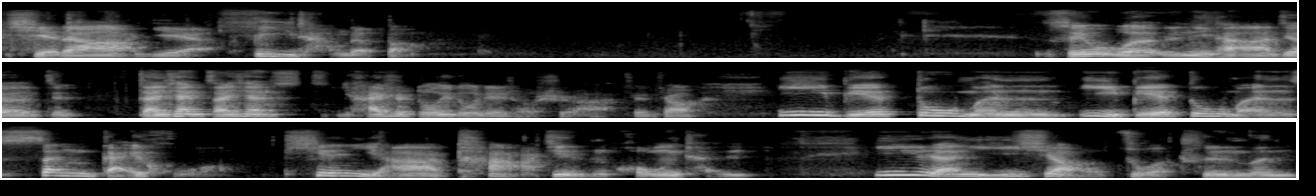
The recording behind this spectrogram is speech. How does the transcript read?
写的啊也非常的棒，所以我你看啊，就就咱先咱先还是读一读这首诗啊，就叫一别都门，一别都门三改火，天涯踏尽红尘。依然一笑作春温。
